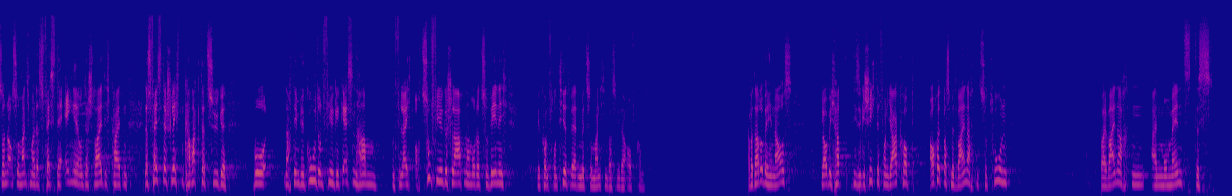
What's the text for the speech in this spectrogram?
sondern auch so manchmal das Fest der Enge und der Streitigkeiten, das Fest der schlechten Charakterzüge, wo nachdem wir gut und viel gegessen haben und vielleicht auch zu viel geschlafen haben oder zu wenig, wir konfrontiert werden mit so manchem, was wieder aufkommt. Aber darüber hinaus, glaube ich, hat diese Geschichte von Jakob auch etwas mit Weihnachten zu tun, weil Weihnachten ein Moment des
